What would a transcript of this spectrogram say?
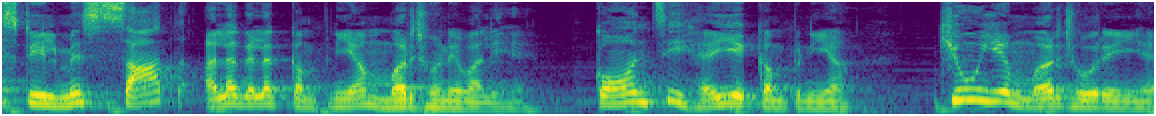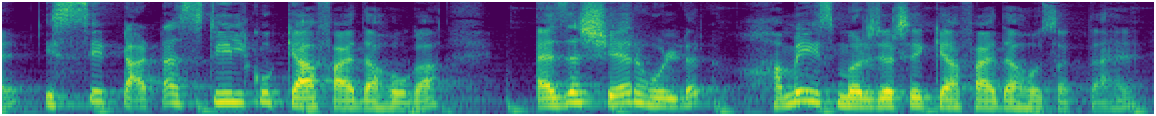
स्टील में सात अलग अलग कंपनियाँ मर्ज होने वाली हैं। कौन सी है ये कंपनियाँ? क्यों ये मर्ज हो रही हैं? इससे टाटा स्टील को क्या फ़ायदा होगा? एज अ शेयर होल्डर हमें इस मर्जर से क्या फ़ायदा हो सकता है?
